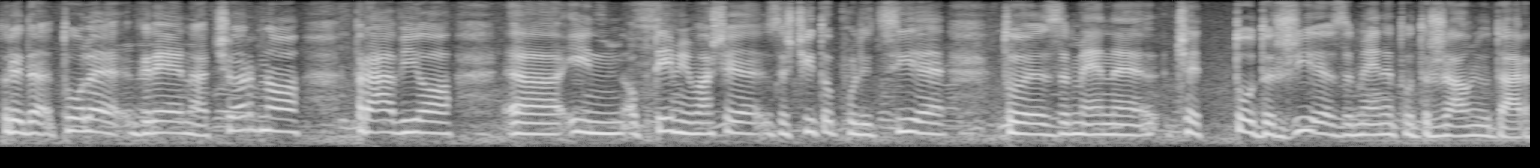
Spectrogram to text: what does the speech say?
Torej, da tole gre na črno, pravijo, eh, in ob tem ima še zaščito policije. To je za mene, če to drži, je za mene to državni udar.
